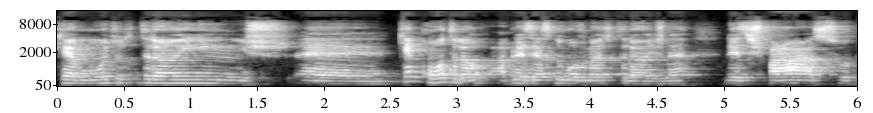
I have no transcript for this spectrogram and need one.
que é muito trans, é, que é contra a presença do movimento trans, né? Nesse espaço,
